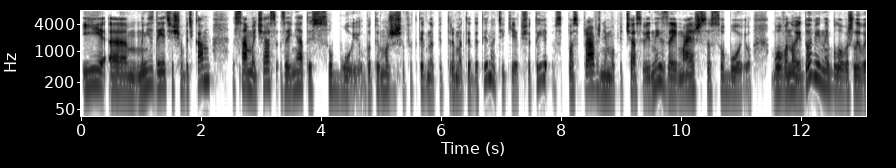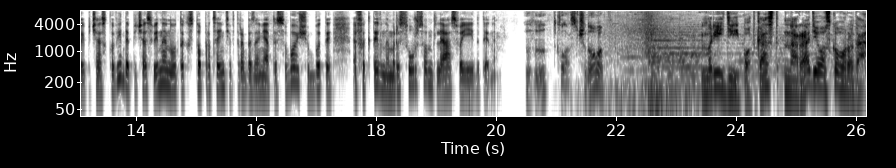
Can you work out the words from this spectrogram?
І е, мені здається, що батькам саме час зайнятися собою, бо ти можеш ефективно підтримати дитину, тільки якщо ти по-справжньому під час війни займаєшся собою. Бо воно і до війни було важливо, і під час ковіда, під час війни ну так 100% треба зайнятися собою, щоб бути ефективним ресурсом для своєї дитини. Угу, Клас, чудово. Мрій дій подкаст на радіо Сковорода.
